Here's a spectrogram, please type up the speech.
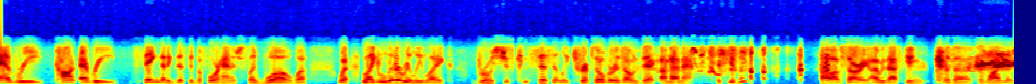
every con every thing that existed beforehand is just like whoa, what, what? Like literally, like Bruce just consistently trips over his own dick. I'm Batman. Excuse me. Oh, I'm sorry. I was asking for the the wine menu.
